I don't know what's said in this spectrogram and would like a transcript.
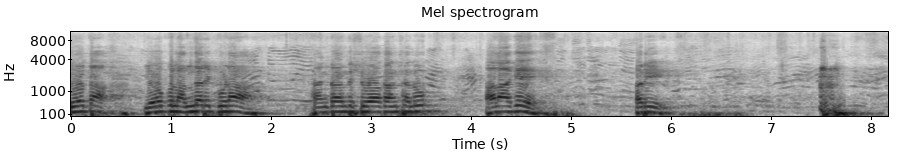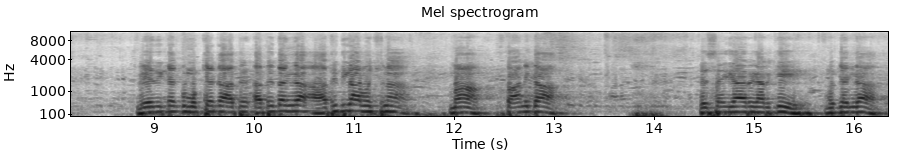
యువత యువకులందరికీ కూడా సంక్రాంతి శుభాకాంక్షలు. అలాగే మరి వేదికకు ముఖ్యంగా అతి అతిథంగా అతిథిగా వచ్చిన మా స్థానిక ఎస్ఐ గారి గారికి ముఖ్యంగా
